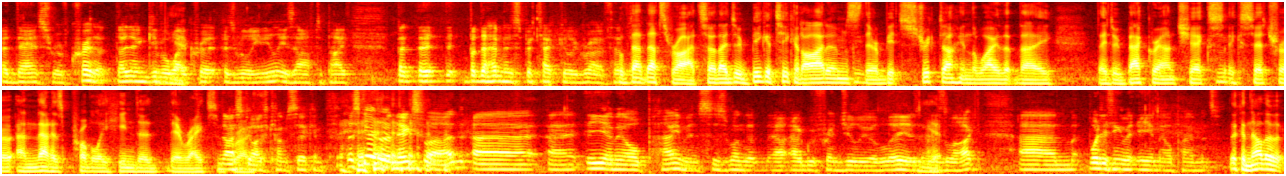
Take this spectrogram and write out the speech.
advancer of credit. They don't give away Yeah. credit as willy nilly as Afterpay, but they, they- but they haven't had spectacular growth. Well, that, that's right. So they do bigger ticket items. Mm. They're a bit stricter in the way that they they do background checks, Mm. etc., and that has probably hindered their rates of Nice growth. guys come second. Let's go to the next one. Uh, uh, EML payments is one that our, our good friend Julia Lee has, has liked. Um, what do you think about EML payments? Look, another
